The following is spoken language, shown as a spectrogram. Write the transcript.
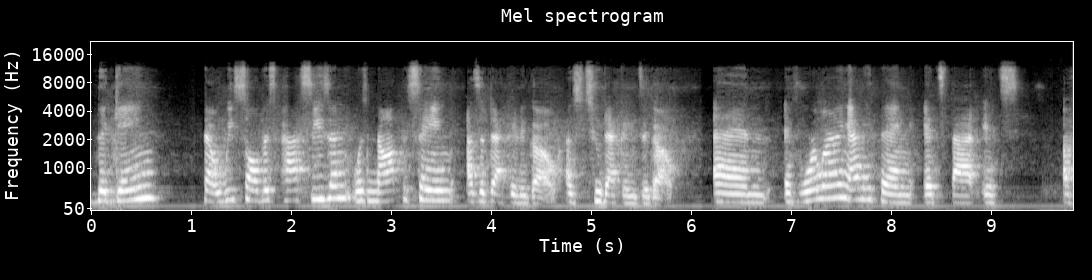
The game that we saw this past season was not the same as a decade ago, as two decades ago. And if we're learning anything, it's that it's a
